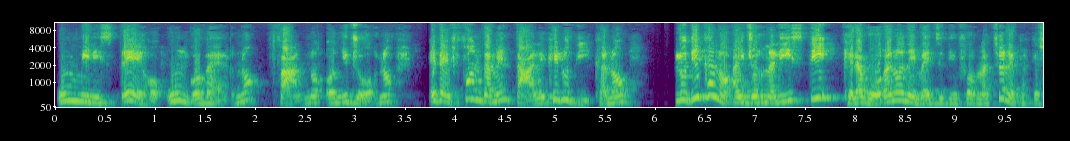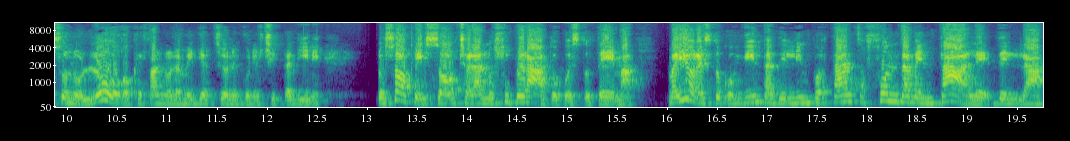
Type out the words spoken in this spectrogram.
un ministero, un governo fanno ogni giorno ed è fondamentale che lo dicano, lo dicano ai giornalisti che lavorano nei mezzi di informazione perché sono loro che fanno la mediazione con i cittadini. Lo so che i social hanno superato questo tema, ma io resto convinta dell'importanza fondamentale della,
